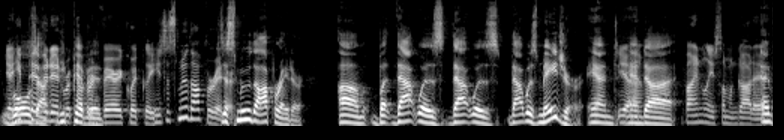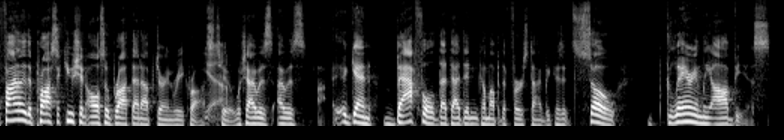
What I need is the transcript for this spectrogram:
Yeah, rolls he pivoted, out. He recovered pivoted very quickly. He's a smooth operator. He's a smooth operator. Um, but that was that was that was major, and Yeah. and uh, Finally, someone got it. and finally the prosecution also brought that up during recross Yeah. too, which I was I was again baffled that that didn't come up the first time because it's so glaringly obvious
